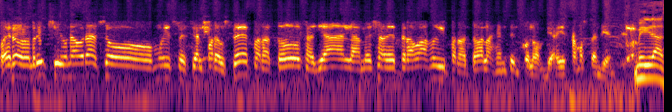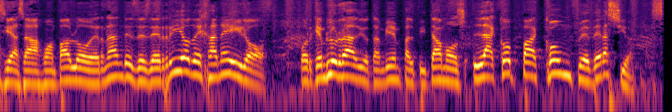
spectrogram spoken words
Bueno, don Richie, un abrazo muy especial para usted, para todos allá en la mesa de trabajo y para toda la gente en Colombia. Ahí estamos pendientes. Mil gracias a Juan Pablo Hernández desde Río de Janeiro, porque en Blue Radio también palpitamos la Copa Confederaciones.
